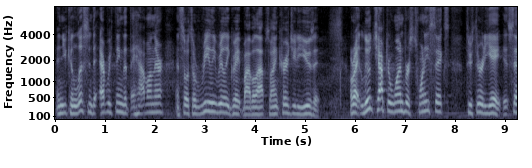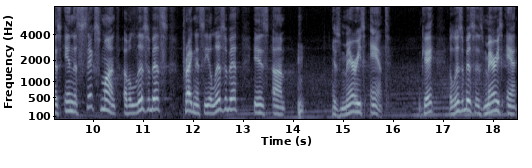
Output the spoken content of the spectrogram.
and you can listen to everything that they have on there. And so it's a really, really great Bible app. So I encourage you to use it. All right, Luke chapter 1, verse 26 through 38. It says, In the sixth month of Elizabeth's pregnancy, Elizabeth is um, is Mary's aunt. Okay? Elizabeth is Mary's aunt.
